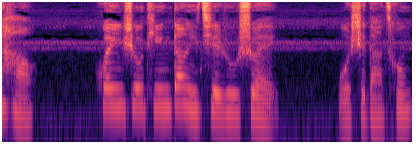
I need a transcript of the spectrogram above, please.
好，欢迎收听《当一切入睡》，我是大葱。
